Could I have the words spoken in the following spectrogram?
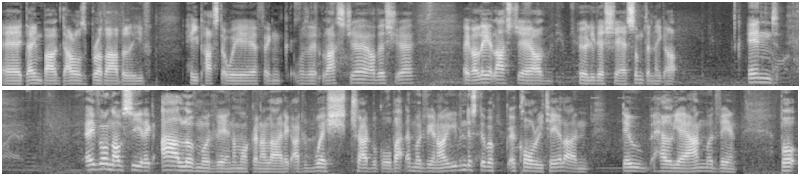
Uh, Dimebag Darrell's brother, I believe. He passed away, I think, was it last year or this year? Either late last year or early this year, something like that. And everyone obviously, like, I love Mudvayne, I'm not gonna lie. Like, I'd wish Chad would go back to Mudvayne, or even just do a, a Corey Taylor and do Hell Yeah and Mudvayne. But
